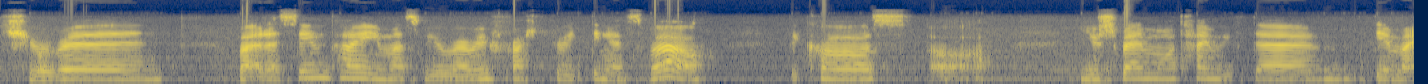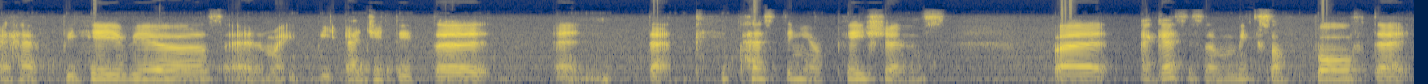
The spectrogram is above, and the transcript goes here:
children, but at the same time, it must be very frustrating as well because uh, you spend more time with them, they might have behaviors and might be agitated, and that testing your patience. But I guess it's a mix of both that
